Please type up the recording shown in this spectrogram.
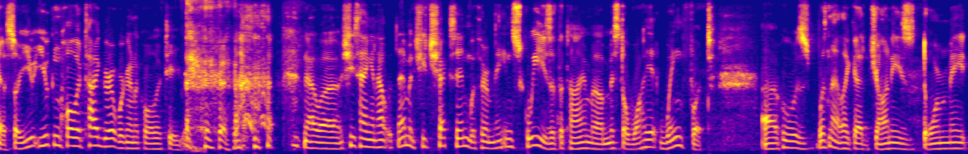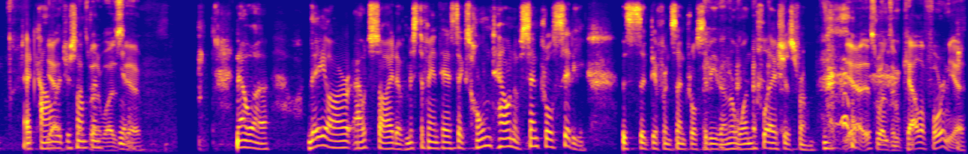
Yeah, so you, you can call her Tigra, we're going to call her Tigra. now, uh, she's hanging out with them, and she checks in with her main squeeze at the time, uh, Mr. Wyatt Wingfoot. Uh, who was wasn't that like a Johnny's dorm mate at college yeah, or something? That's what it was. yeah. yeah. Now, uh, they are outside of Mr. Fantastic's hometown of Central City. This is a different Central City than the one the Flash is from. yeah, this one's in California.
